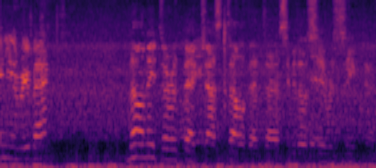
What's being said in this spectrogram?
bring you? No need to read back, just tell that uh, yeah. received it.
